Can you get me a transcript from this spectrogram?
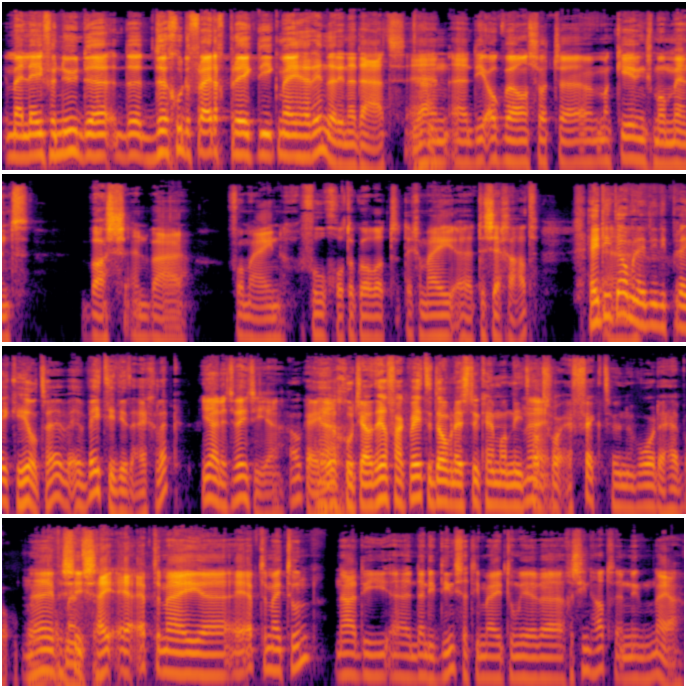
in mijn leven nu de, de, de Goede Vrijdagpreek die ik me herinner inderdaad. En uh, die ook wel een soort uh, mankeringsmoment was en waar voor mijn gevoel God ook wel wat tegen mij uh, te zeggen had. hey, die dominee die die preek hield, hè, weet hij dit eigenlijk? Ja, dit weet hij, ja. Oké, heel goed. Ja, want heel vaak weten dominees natuurlijk helemaal niet nee. wat voor effect hun woorden hebben op Nee, op precies. Hij, hij, appte mij, hij appte mij toen na die, uh, die dienst dat hij mij toen weer uh, gezien had. En nou ja,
